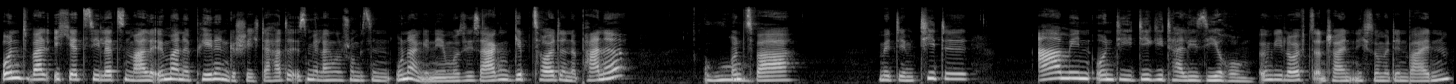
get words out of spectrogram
Und weil ich jetzt die letzten Male immer eine Penengeschichte hatte, ist mir langsam schon ein bisschen unangenehm, muss ich sagen, gibt's heute eine Panne. Und zwar mit dem Titel Armin und die Digitalisierung. Irgendwie läuft es anscheinend nicht so mit den beiden.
